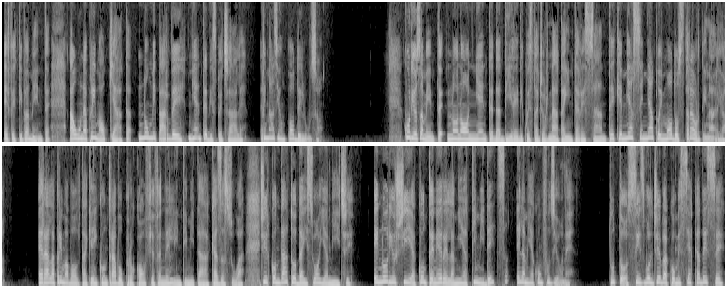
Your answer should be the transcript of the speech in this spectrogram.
Effettivamente, a una prima occhiata non mi parve niente di speciale, rimasi un po' deluso. Curiosamente non ho niente da dire di questa giornata interessante che mi ha segnato in modo straordinario. Era la prima volta che incontravo Prokofiev nell'intimità a casa sua, circondato dai suoi amici, e non riuscii a contenere la mia timidezza e la mia confusione. Tutto si svolgeva come se accadesse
